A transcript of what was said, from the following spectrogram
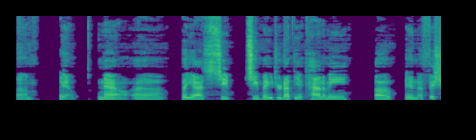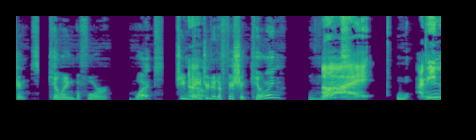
Um, yeah. Now, uh, but yeah, she she majored at the Academy, uh, in efficient killing before what? She Oh. majored in efficient killing. What? I I mean,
